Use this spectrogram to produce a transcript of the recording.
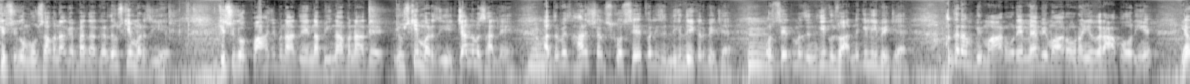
किसी को मूसा बना के पैदा कर दे उसकी मर्ज़ी है। किसी को पाहज बना दे नबीना बना दे ये उसकी मर्ज़ी है। चंद मिसालें हैं। अदरवाइज़ हर शख्स को सेहत वाली ज़िंदगी देकर भेजा है और सेहतमंद ज़िंदगी गुजारने के लिए भेजा है। अगर हम बीमार हो रहे हैं मैं बीमार हो रहा हूँ या अगर आप हो रही हैं या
